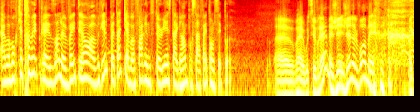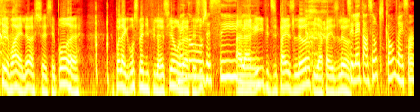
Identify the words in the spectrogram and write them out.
elle va avoir 93 ans le 21 avril. Peut-être qu'elle va faire une story Instagram pour sa fête, on le sait pas. Euh, ben, oui, c'est vrai, mais je viens de le voir, mais. OK, ouais, là, c'est pas, euh, pas la grosse manipulation. mais là. Non, juste- je sais. Elle mais arrive, il dit pèse là, puis elle pèse là. C'est l'intention qui compte, Vincent.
